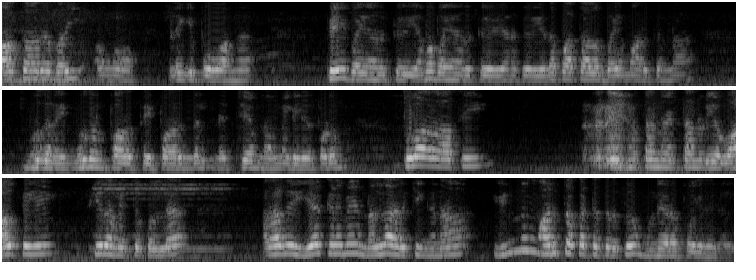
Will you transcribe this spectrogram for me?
பார்க்காத வரி அவங்க விலகி போவாங்க. பேய் பயம் இருக்குது எம பயம் இருக்குது எனக்கு எதை பார்த்தாலும் பயமாக இருக்குன்னா முருகனை முருகன் பாதத்தை பாருங்கள். நிச்சயம் நன்மைகள் ஏற்படும். துலா ராசி தன்னை தன்னுடைய வாழ்க்கையை சீரமைத்து கொள்ள அதாவது ஏற்கனவே நல்லா இருக்கீங்கன்னா இன்னும் அடுத்த கட்டத்திற்கு முன்னேறப் போகிறீர்கள்.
